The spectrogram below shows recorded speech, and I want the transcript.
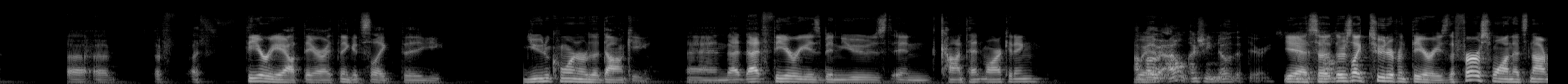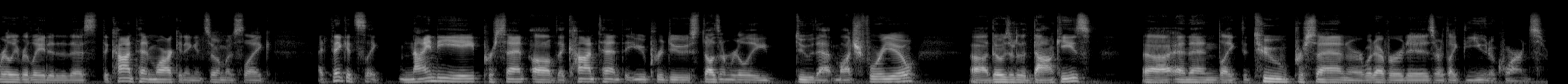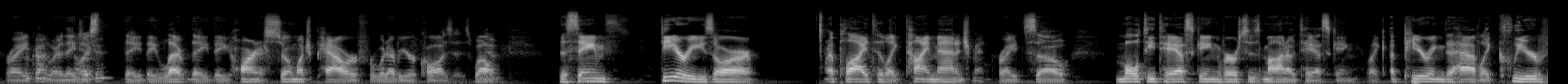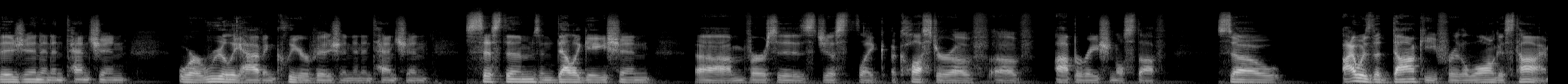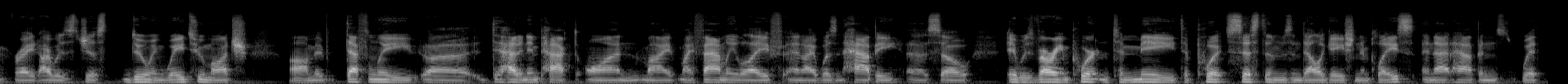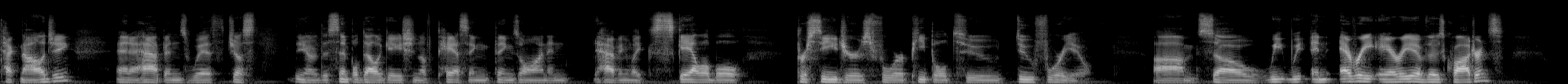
a, a a theory out there. I think it's like the unicorn or the donkey, and that that theory has been used in content marketing. Uh, by the way, I don't actually know the theory. So Yeah, so there's like two different theories. The first one that's not really related to this, the content marketing, it's almost like I think it's like 98% of the content that you produce doesn't really do that much for you. Uh, those are the donkeys. Uh, and then like the two percent or whatever it is are like the unicorns, right? Okay, Where they like just it. they they they they harness so much power for whatever your cause is. Well, Yeah. the same th- theories are applied to like time management, right? So multitasking versus monotasking, like appearing to have like clear vision and intention or really having clear vision and intention, systems and delegation um, versus just like a cluster of of operational stuff. So I was the donkey for the longest time, right? I was just doing way too much. Um, it definitely uh, had an impact on my my family life, and I wasn't happy. Uh, so it was very important to me to put systems and delegation in place, and that happens with technology, and it happens with just you know the simple delegation of passing things on and having like scalable procedures for people to do for you. Um, so we, we in every area of those quadrants,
